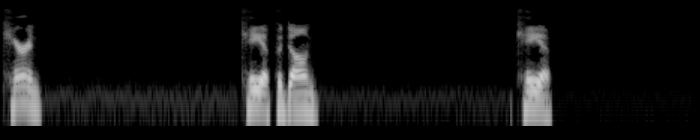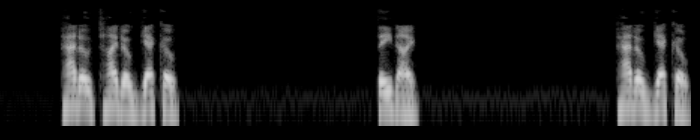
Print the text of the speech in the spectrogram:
Karen Kaya Padang. Kaya. Pado Tido Gecko. Thadai. Pado Gecko.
